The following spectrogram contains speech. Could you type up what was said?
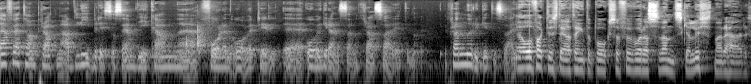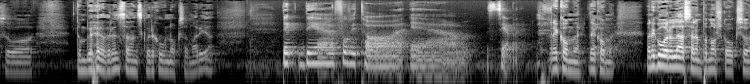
der får jeg ta en prat med Adlibris og se om de kan eh, få den over, til, eh, over grensen fra Sverige til Norge. Fra Norge til Sverige. Ja, og faktisk det jeg tenkte på også for våre svenske lyttere her. Så de behøver en svensk versjon også, Maria. Det, det får vi ta eh, senere. Det kommer, det kommer. Men det går å lese den på norsk også.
